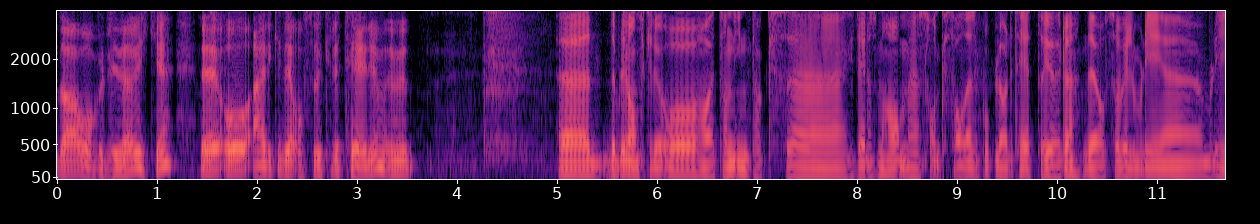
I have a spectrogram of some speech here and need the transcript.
da overdriver jeg jo ikke. Eh, Og er ikke det også et kriterium? Eh, Det blir vanskelig å ha et sånn inntakskriterium som har med salgstall eller popularitet å gjøre. Det også vil bli, eh, bli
